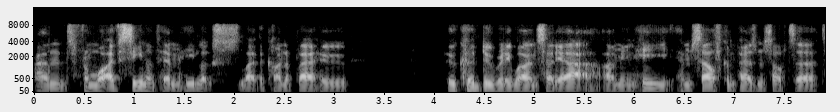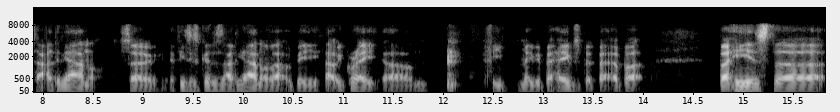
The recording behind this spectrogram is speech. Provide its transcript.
and from what I've seen of him, he looks like the kind of player who who could do really well in Serie A. I mean, he himself compares himself to to Adriano. So if he's as good as Adriano, that would be that would be great. Um, if he maybe behaves a bit better, but but he is the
